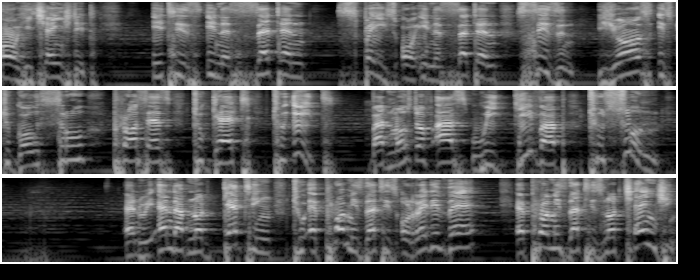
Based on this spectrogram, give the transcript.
or he changed it. It is in a certain space or in a certain season. Yours is to go through process to get to it. But most of us, we give up too soon. And we end up not getting to a promise that is already there a promise that is not changing.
